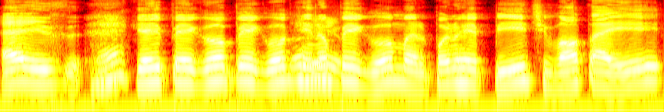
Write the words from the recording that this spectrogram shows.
É isso. É? Quem pegou, pegou. Quem não pegou, mano, põe no repeat, volta aí.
